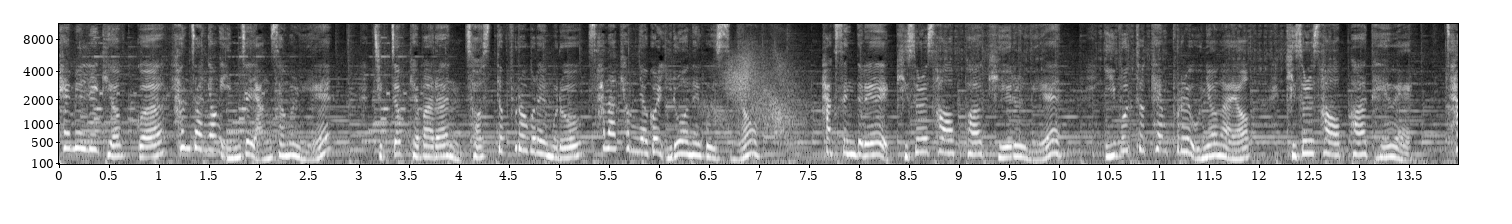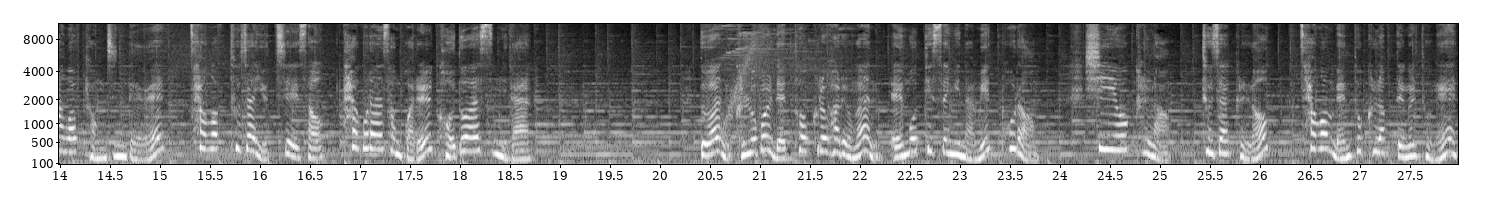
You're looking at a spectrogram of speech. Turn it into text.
패밀리 기업과 현장형 인재 양성을 위해 직접 개발한 저스트 프로그램으로 산학협력을 이루어내고 있으며 학생들의 기술 사업화 기회를 위해 이부트 캠프를 운영하여 기술 사업화 대회, 창업 경진 대회, 창업 투자 유치에서 탁월한 성과를 거두었습니다. 또한 글로벌 네트워크를 활용한 MOT 세미나 및 포럼, CEO 클럽, 투자 클럽, 창업 멘토 클럽 등을 통해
